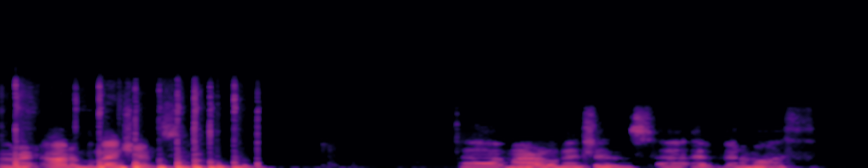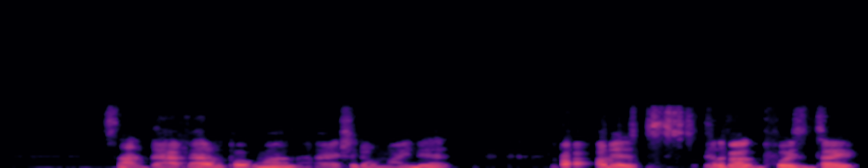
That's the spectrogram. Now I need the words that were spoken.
All right, honorable mentions. Uh, my honorable mentions uh, have Venomoth. It's not that bad of a Pokemon. I actually don't mind it. The problem is the other bug poison type.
